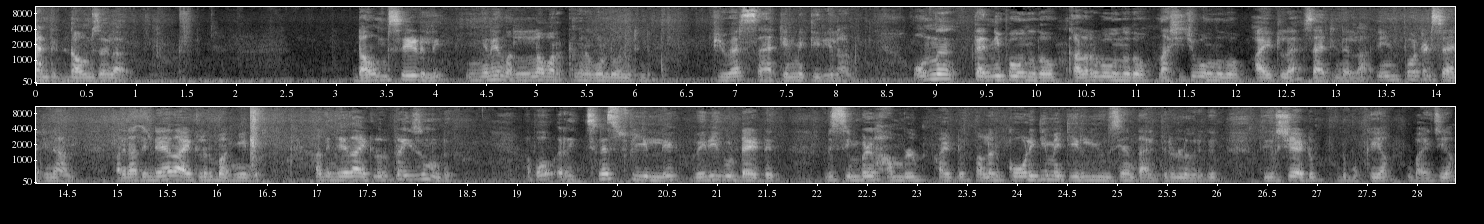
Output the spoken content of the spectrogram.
and down side down സൈഡിൽ ഇങ്ങനെ നല്ല വർക്ക് ഇങ്ങനെ കൊണ്ടുവന്നിട്ടുണ്ട്. പ്യുവർ സാറ്റിൻ മെറ്റീരിയൽ ആണ്. ഒന്ന് തന്നി പോകുന്നതോ കളർ പോകുന്നതോ നശിച്ചു പോകുന്നതോ ആയിട്ടുള്ള സാറ്റിന്റെ അല്ല. ഇമ്പോർട്ടന്റ് സാറ്റിൻ ആണ്. അതിന് അതിന്റേതായിട്ടുള്ളൊരു ഭംഗിയുണ്ട്. അതിന്റേതായിട്ടുള്ളൊരു പ്രൈസും ഉണ്ട്. അപ്പോൾ റിച്ച്നെസ് ഫീലിൽ വെരി ഗുഡായിട്ട് ഒരു സിമ്പിൾ ഹമ്പിൾ ആയിട്ട് നല്ലൊരു ക്വാളിറ്റി മെറ്റീരിയൽ യൂസ് ചെയ്യാൻ താല്പര്യമുള്ളവർക്ക് തീർച്ചയായിട്ടും ഇത് ബുക്ക് ചെയ്യാം ബൈ ചെയ്യാം.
